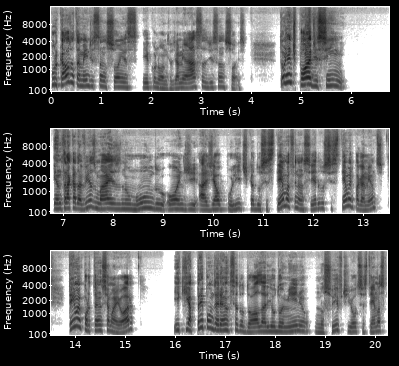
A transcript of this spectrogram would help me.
por causa também de sanções econômicas, de ameaças de sanções. Então a gente pode sim entrar cada vez mais no mundo onde a geopolítica do sistema financeiro, do sistema de pagamentos, tem uma importância maior e que a preponderância do dólar e o domínio no SWIFT e outros sistemas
